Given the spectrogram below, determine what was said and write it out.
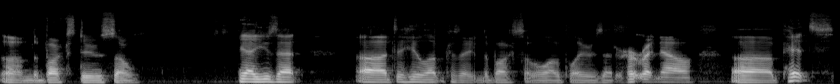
Um, the Bucs do so. Yeah, use that uh, to heal up because the Bucs have a lot of players that are hurt right now. Uh, Pitts,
